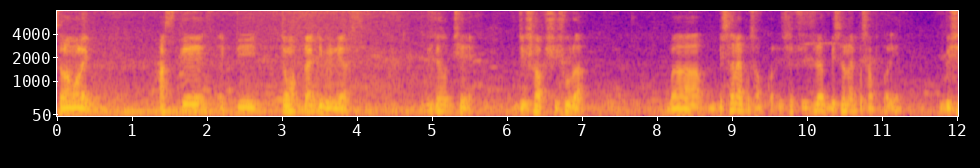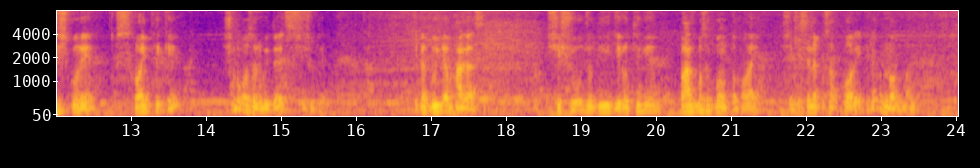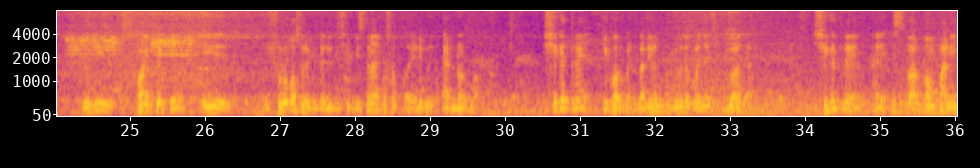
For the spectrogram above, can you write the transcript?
সালাম আলাইকুম। আজকে একটি চমৎকার একটি ভিডিও আসছে। ভিডিও হচ্ছে যেসব শিশুরা বা বিছানায় প্রসাব করে, যেসব শিশুরা বিছানায় প্রসাব করে, বিশেষ করে ছয় থেকে ষোলো বছরের ভিতরে শিশুদের। এটা দুইটা ভাগ আছে। শিশু যদি জিরো থেকে পাঁচ বছর পর্যন্ত হয়, সে বিছানায় প্রসাব করে, এটা খুব নর্মাল যদি ছয় থেকে এই ষোলো বছরের ভিতরে যদি সে বিছানায় প্রসাব করে, এটা কিন্তু অ্যাডনর্মাল সেক্ষেত্রে কি করবেন? গার্জিয়ান কিন্তু বিপদে পড়ে যায় করা যায়। সেক্ষেত্রে স্কোয়ার কোম্পানি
